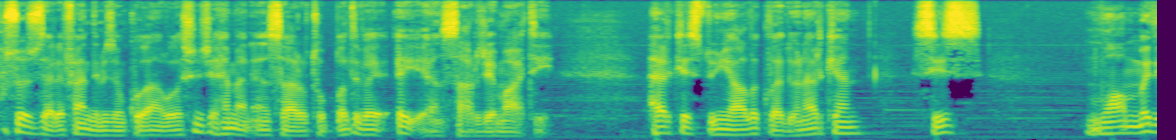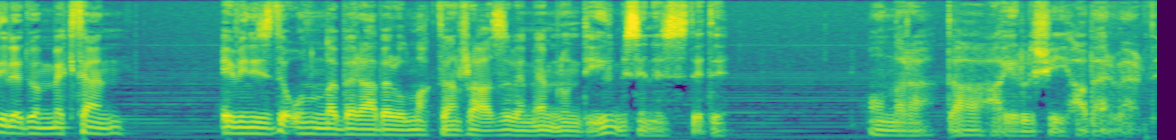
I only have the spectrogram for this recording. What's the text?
Bu sözler Efendimizin kulağına ulaşınca hemen Ensar'ı topladı ve ey Ensar cemaati herkes dünyalıkla dönerken siz Muhammed ile dönmekten evinizde onunla beraber olmaktan razı ve memnun değil misiniz dedi. Onlara daha hayırlı şeyi haber verdi.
